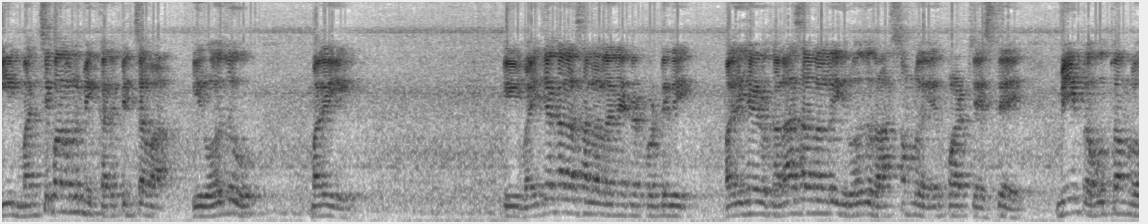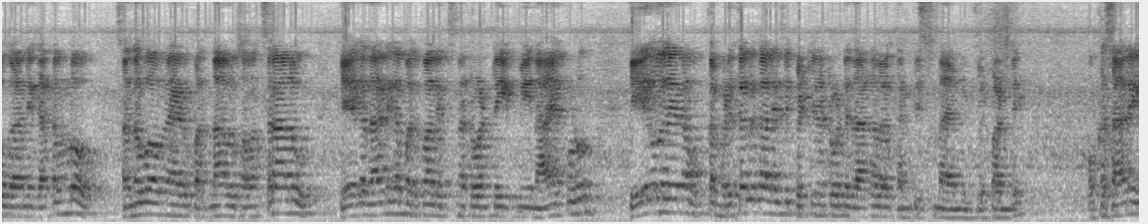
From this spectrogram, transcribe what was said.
ఈ మంచి పనులు మీకు కనిపించవా? ఈరోజు మరి ఈ వైద్య కళాశాలలు అనేటటువంటిది పదిహేడు కళాశాలలు ఈరోజు రాష్ట్రంలో ఏర్పాటు చేస్తే మీ ప్రభుత్వంలో కానీ గతంలో చంద్రబాబు నాయుడు పద్నాలుగు సంవత్సరాలు ఏకదాటిగా పరిపాలించినటువంటి మీ నాయకుడు ఏ రోజైనా ఒక్క మెడికల్ కాలేజీ పెట్టినటువంటి దాఖలాలు కనిపిస్తున్నాయో మీకు చెప్పండి? ఒకసారి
